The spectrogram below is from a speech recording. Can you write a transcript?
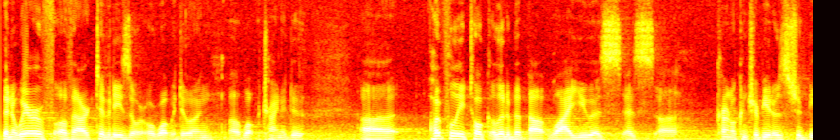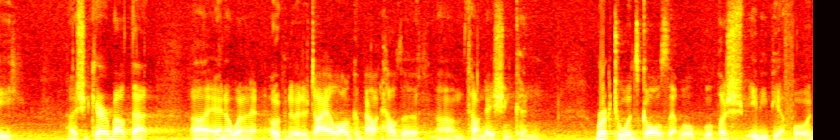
been aware of, of our activities or, or what we're doing, what we're trying to do. hopefully, talk a little bit about why you as, as kernel contributors should be uh, should care about that. Uh, and I want to open a bit of dialogue about how the um, foundation can work towards goals that will, will push eBPF forward.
